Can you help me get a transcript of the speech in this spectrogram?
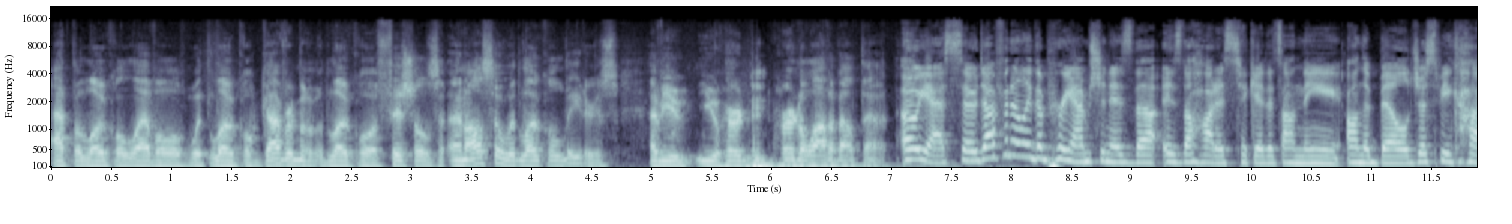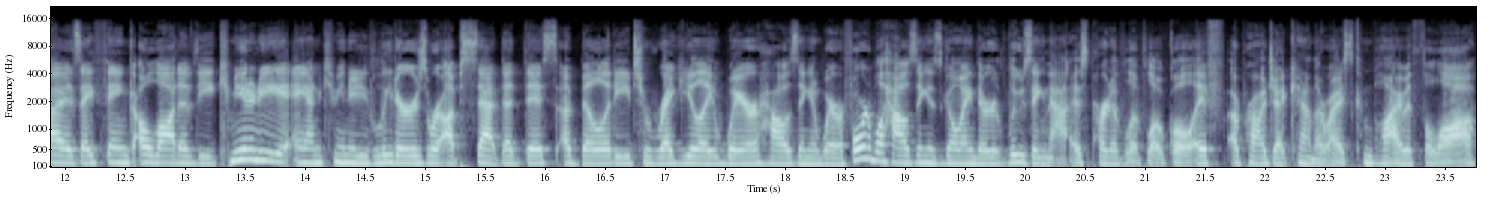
at the local level with local government, with local officials, and also with local leaders. Have you you heard heard a lot about that? Oh yes, so definitely the preemption is the is the hottest ticket that's on the on the bill. Just because I think a lot of the community and community leaders were upset that this ability to regulate where housing and where affordable housing is going, they're losing that as part of Live Local if a project can otherwise comply with the law.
